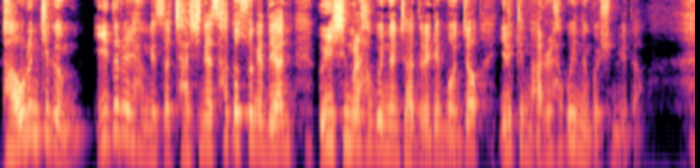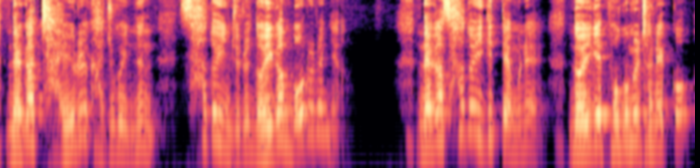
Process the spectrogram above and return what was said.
바울은 지금 이들을 향해서 자신의 사도성에 대한 의심을 하고 있는 자들에게 먼저 이렇게 말을 하고 있는 것입니다. 내가 자유를 가지고 있는 사도인 줄을 너희가 모르느냐? 내가 사도이기 때문에 너에게 복음을 전했고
